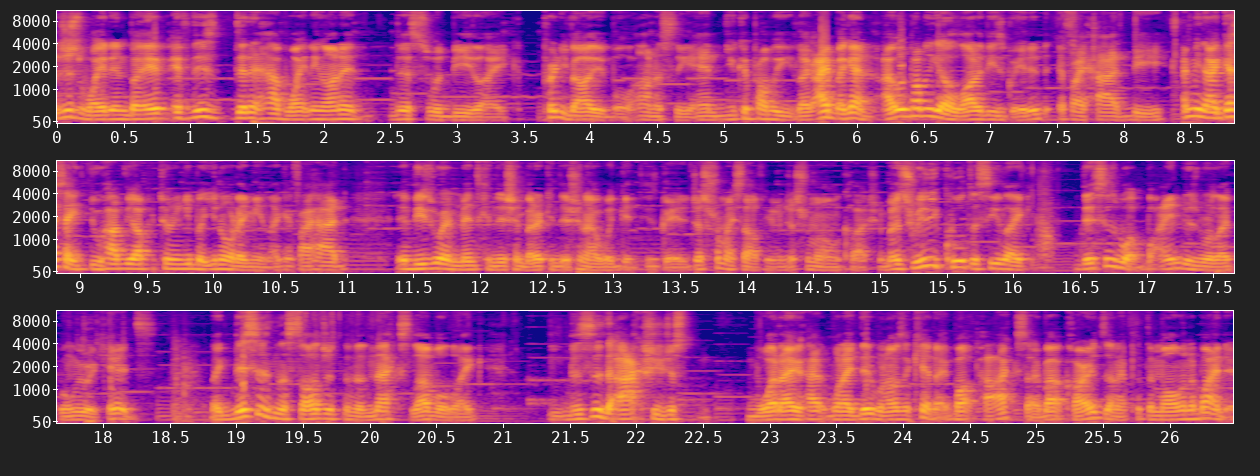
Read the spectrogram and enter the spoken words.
it just whitened. But if, if this didn't have whitening on it, this would be like pretty valuable, honestly. And you could probably like I again, I would probably get a lot of these graded if I had the. I mean, I guess I do have the opportunity, but you know what I mean. Like if I had, if these were in mint condition, better condition, I would get these graded just for myself, even just for my own collection. But it's really cool to see like this is what binders were like when we were kids. Like this is nostalgia to the next level. Like this is actually just what I had, what I did when I was a kid. I bought packs, I bought cards, and I put them all in a binder.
